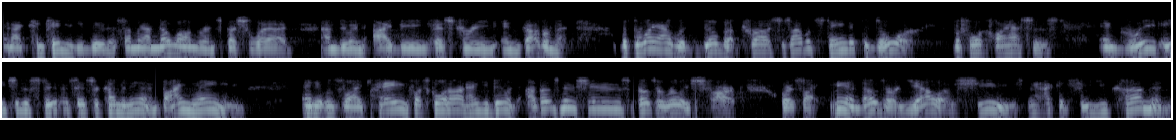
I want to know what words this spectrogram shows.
and I continue to do this, I mean, I'm no longer in special ed, I'm doing IB, history, and government. But the way I would build up trust is I would stand at the door before classes and greet each of the students as they're coming in by name. And it was like, hey, what's going on? How you doing? Are those new shoes? Those are really sharp. Or it's like, man, those are yellow shoes. Man, I could see you coming.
